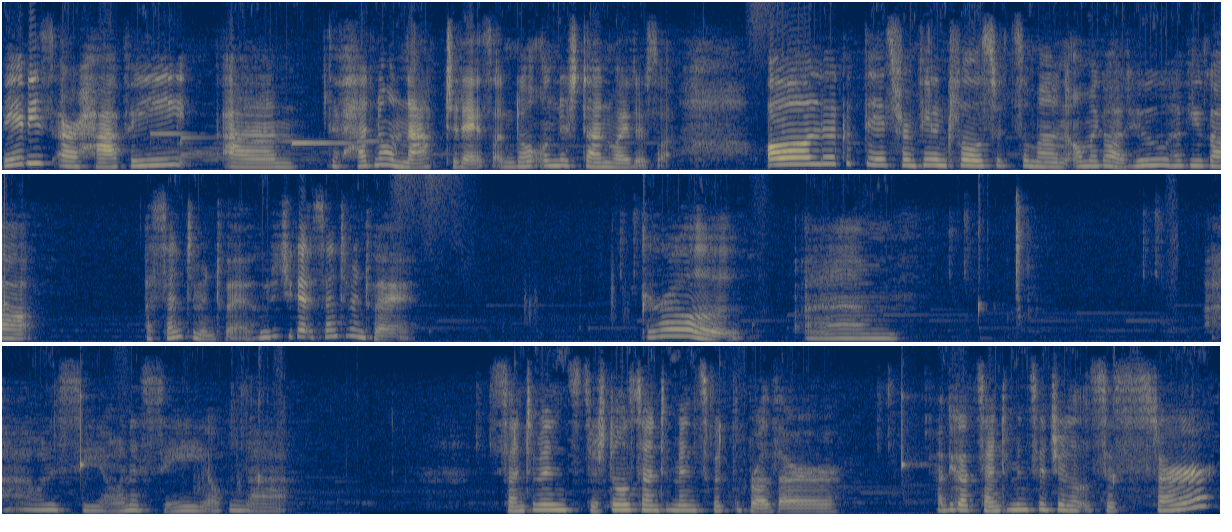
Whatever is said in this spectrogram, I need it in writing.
babies are happy. Um, they've had no nap today, so I don't understand why there's a. Oh, look at this from feeling close with someone. Oh my god, who have you got a sentiment with? Who did you get sentiment with? Girl. Um. I want to see. I want to see. Open that. Sentiments. There's no sentiments with the brother. Have you got sentiments with your little sister?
